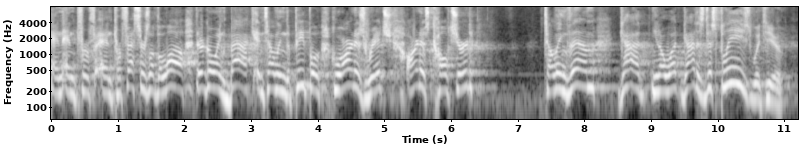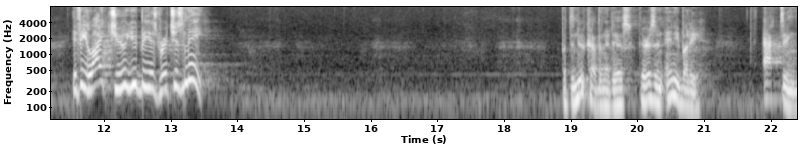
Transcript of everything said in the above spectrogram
and, and, prof- and professors of the law, they're going back and telling the people who aren't as rich, aren't as cultured, telling them, God, you know what? God is displeased with you. If he liked you, you'd be as rich as me. But the new covenant is there isn't anybody acting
